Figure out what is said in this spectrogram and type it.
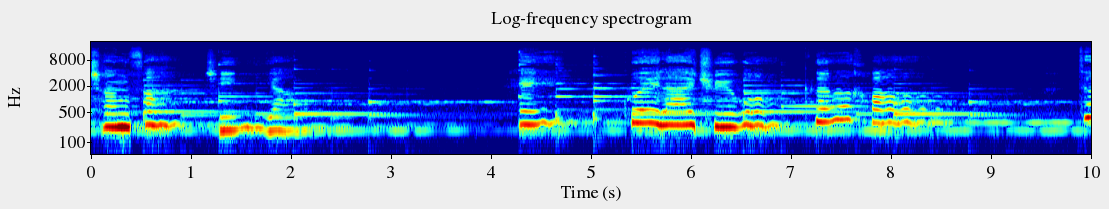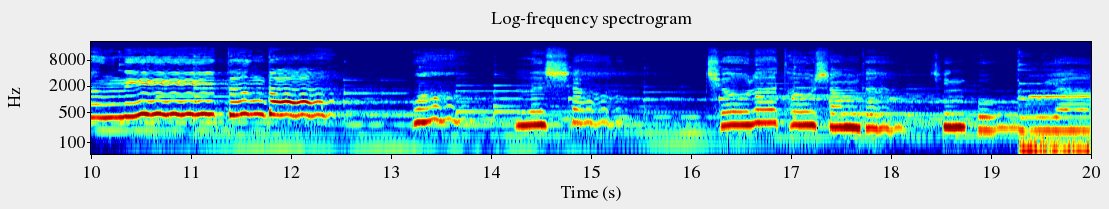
长发及腰。嘿，归来娶我可好？等你等到忘了笑，求了头上的金不要。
